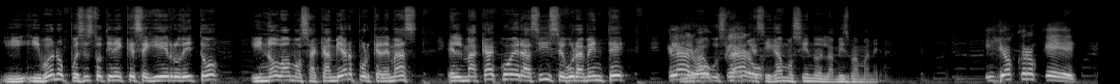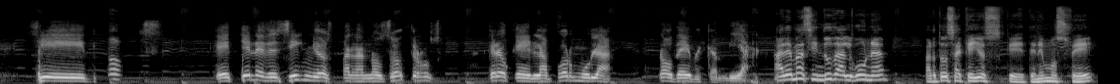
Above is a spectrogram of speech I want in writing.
Y, y bueno, pues esto tiene que seguir, Rudito, y no vamos a cambiar, porque además el macaco era así, seguramente Claro, le va a gustar claro. que sigamos siendo de la misma manera. Y yo creo que si Dios eh, tiene designios para nosotros, creo que la fórmula no debe cambiar. Además, sin duda alguna, para todos aquellos que tenemos fe,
